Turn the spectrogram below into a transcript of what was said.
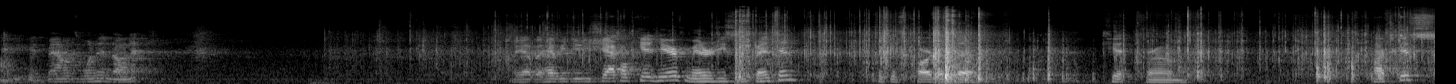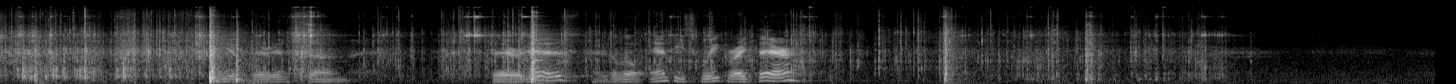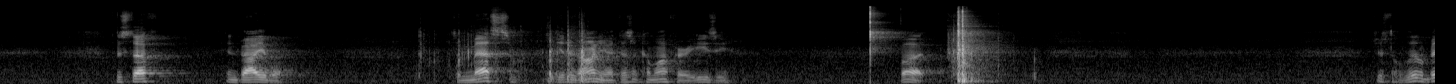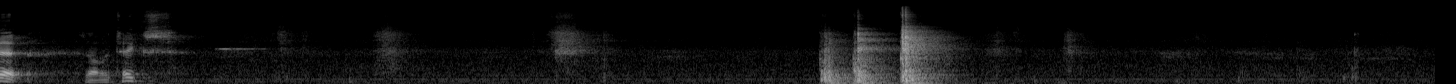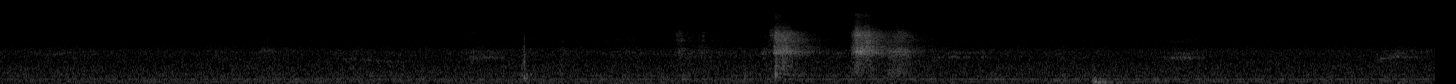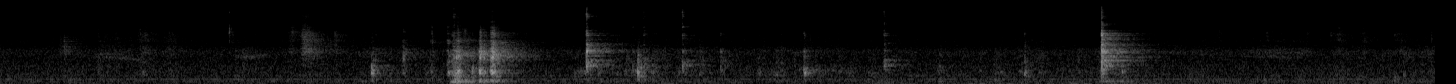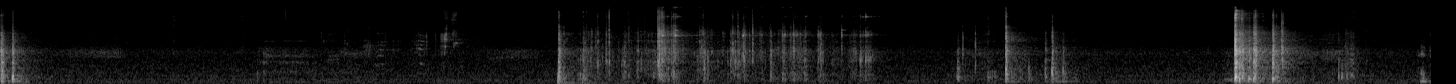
You balance one end on it. We have a heavy duty shackle kit here from Energy Suspension. I think it's part of the kit from Hotchkis. See if there is some. There it is. There's a little anti-squeak right there. This stuff, invaluable. It's a mess to get it on you. It doesn't come off very easy. But just a little bit is all it takes.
